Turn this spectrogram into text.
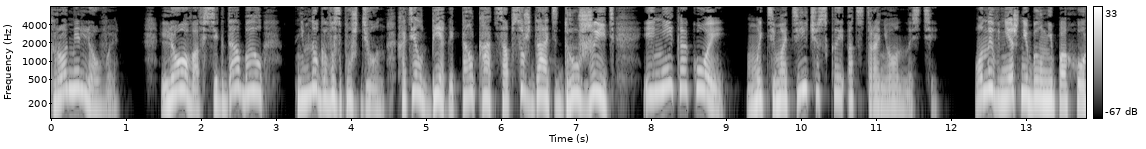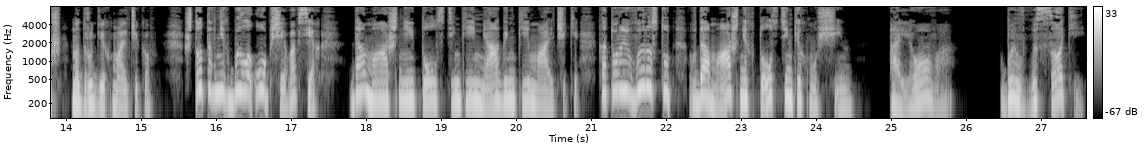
кроме Левы. Лева всегда был немного возбужден, хотел бегать, толкаться, обсуждать, дружить, и никакой математической отстраненности. Он и внешне был не похож на других мальчиков. Что-то в них было общее во всех. Домашние, толстенькие, мягонькие мальчики, которые вырастут в домашних толстеньких мужчин. А Лёва был высокий,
